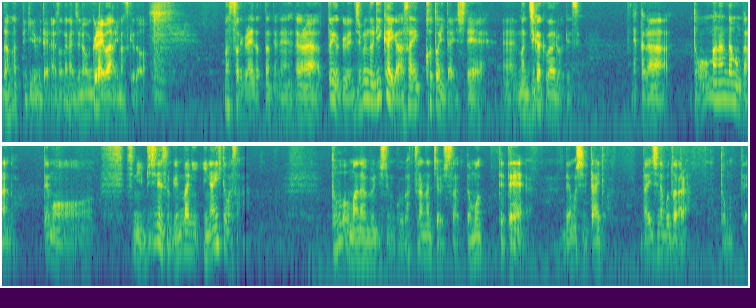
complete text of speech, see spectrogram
黙って切るみたいなそんな感じのぐらいはありますけど。まあそれぐらいだったんだよね。だからとにかく自分の理解が浅いことに対して、えー、まあ自覚はあるわけですよ。だからどう学んだもんかなと。でも別にビジネスの現場にいない人がさどう学ぶにしてもこう上っ面になっちゃうしさって思っててでも知りたいと。大事なことだから。と思って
